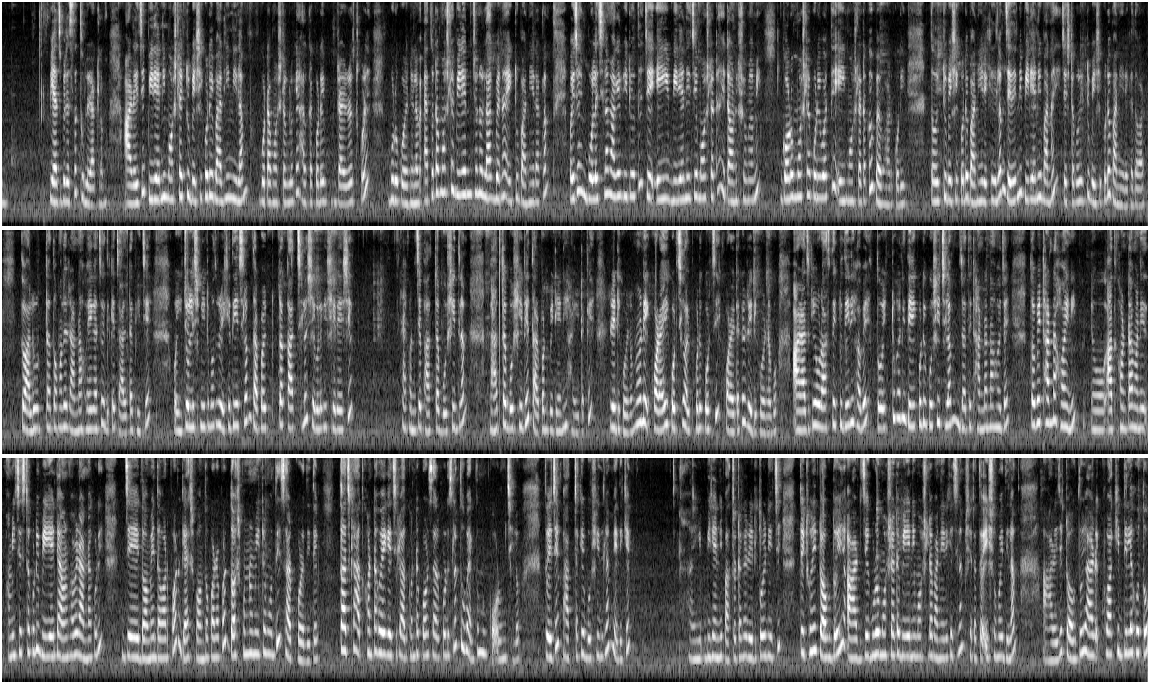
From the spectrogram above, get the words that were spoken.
পেঁয়াজ বেরেস্তা তুলে রাখলাম। আর এই যে বিরিয়ানি মশলা একটু বেশি করে বানিয়ে নিলাম, গোটা মশলাগুলোকে হালকা করে ড্রাই রোস্ট করে গুঁড়ো করে নিলাম। এতটা মশলা বিরিয়ানির জন্য লাগবে না, একটু বানিয়ে রাখলাম। ওই যে আমি বলেছিলাম আগের ভিডিওতে যে এই বিরিয়ানির যে মশলাটা, এটা অনেক সময় আমি গরম মশলার পরিবর্তে এই মশলাটাকেও ব্যবহার করি। তো একটু বেশি করে বানিয়ে রেখে দিলাম। যেদিনই বিরিয়ানি বানাই, চেষ্টা করি একটু বেশি করে বানিয়ে রেখে দেওয়ার। তো আলুটা তো আমাদের রান্না হয়ে গেছে, ওইদিকে চালটা ভিজে ওই চল্লিশ মিনিট মতো রেখে দিয়েছিলাম। তারপর একটুটা কাজ ছিল, সেগুলোকে সেরে এসে এখন যে ভাতটা বসিয়ে দিলাম, ভাতটা বসিয়ে দিয়ে তারপর বিরিয়ানি হাঁড়িটাকে রেডি করে নেব। মানে কড়াই করছি, অল্প করে করছি, কড়াইটাকে রেডি করে নেব। আর আজকে ওর আসতে একটু দেরি হবে, তো একটুখানি দেরি করে বসিয়েছিলাম যাতে ঠান্ডা না হয়ে যায়। তবে ঠান্ডা হয়নি, ও আধ ঘণ্টা মানে আমি চেষ্টা করি বিরিয়ানিটা এমনভাবে রান্না করি যে দমে দেওয়ার পর, গ্যাস বন্ধ করার পর দশ পনেরো মিনিটের মধ্যেই সার্ভ করে দিতে। তো আজকে আধ ঘণ্টা হয়ে গেছিল, আধ ঘণ্টা পর সার্ভ করেছিলাম, তবু একদম গরম ছিল। তো এই যে ভাতটাকে বসিয়ে দিলাম এদিকে। এই বিরিয়ানি পাত্রটাকে রেডি করে নিয়েছি তো একটুখানি টক দই আর যে গুঁড়ো মশলাটা, বিরিয়ানি মশলাটা বানিয়ে রেখেছিলাম, সেটা তো এই সময় দিলাম। আর এই যে টক দই আর খোয়া ক্ষীর দিলে হতো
